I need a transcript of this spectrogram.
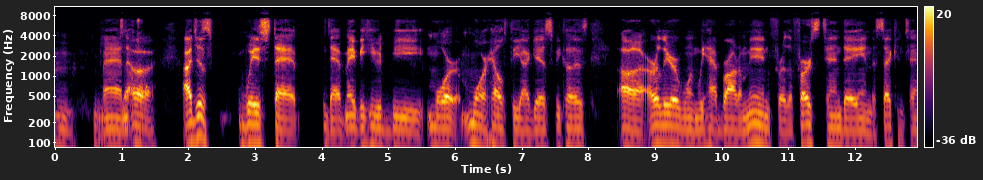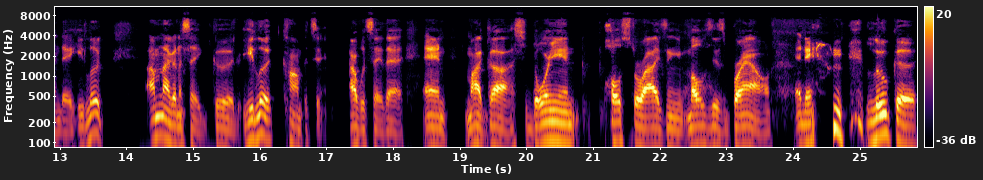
Mm, man, So- uh, I just wish that that maybe he would be more more healthy, I guess, because uh earlier when we had brought him in for the first 10 day and the second 10 day, he looked I'm not going to say good. He looked competent. I would say that. And my gosh, Dorian posterizing Moses Brown and then Luka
